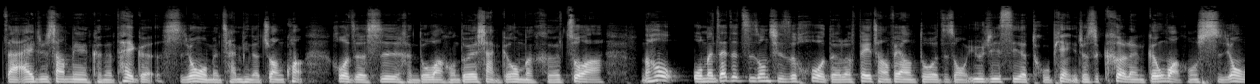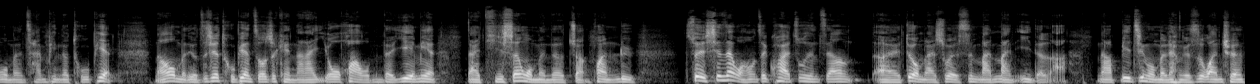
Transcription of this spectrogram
在 IG 上面可能 tag 使用我们产品的状况，或者是很多网红都会想跟我们合作啊。然后我们在这之中其实获得了非常非常多这种 UGC 的图片，也就是客人跟网红使用我们产品的图片。然后我们有这些图片之后，就可以拿来优化我们的页面，来提升我们的转换率。所以现在网红这块做成这样，呃，对我们来说也是蛮满意的啦。那毕竟我们两个是完全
